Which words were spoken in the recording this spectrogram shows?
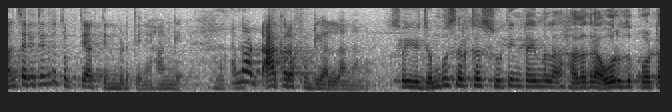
ಒಂದ್ಸರಿ ತಿಂದರೆ ತೃಪ್ತಿಯಾಗಿ ತಿನ್ಬಿಡ್ತೀನಿ ಹಾಗೆ. ನಾಟ್ ಆ ಥರ ಫುಡ್ ಅಲ್ಲ ನಾನು. ಸೊ ಈಗ ಜಂಬೂ ಸರ್ಕಸ್ ಶೂಟಿಂಗ್ ಟೈಮಲ್ಲ ಹಾಗಾದ್ರೆ ಅವ್ರದ್ದು ಕೋಟ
